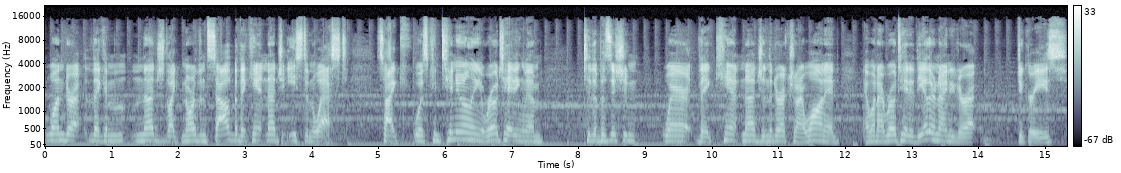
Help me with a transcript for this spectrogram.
one direct, they can nudge like north and south, but they can't nudge east and west. So I was continually rotating them to the position where they can't nudge in the direction I wanted. And when I rotated the other 90 degrees,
